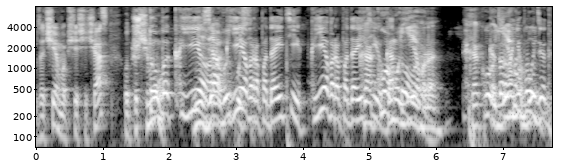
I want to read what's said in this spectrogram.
зачем вообще сейчас? Вот почему Чтобы к евро, нельзя к выпустить- евро подойти, к евро подойти. Какому готовы. евро? Какого евро не будет.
